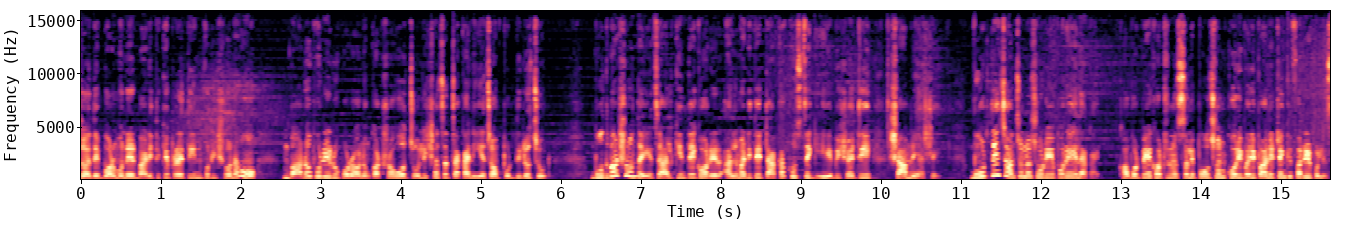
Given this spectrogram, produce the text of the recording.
জয়দেব বর্মনের বাড়ি থেকে প্রায় তিন ভরি সোনা ও বারো ভরির উপর অলঙ্কার সহ চল্লিশ হাজার টাকা নিয়ে চম্পট দিল চোর। বুধবার সন্ধ্যায় চাল কিনতে ঘরের আলমারিতে টাকা খুঁজতে গিয়ে বিষয়টি সামনে আসে। মুহূর্তেই চাঞ্চল্য ছড়িয়ে পড়ে এলাকায়। খবর পেয়ে ঘটনাস্থলে পৌঁছন খড়িবাড়ি পানি ট্যাঙ্কি ফাঁড়ির পুলিশ।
